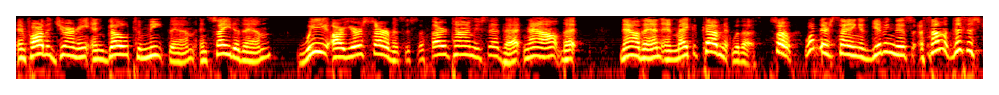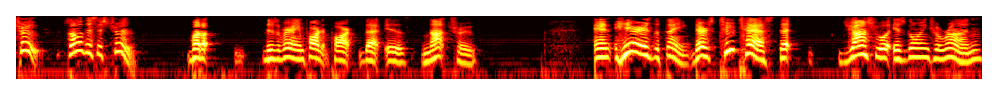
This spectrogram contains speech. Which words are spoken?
and for the journey, and go to meet them, and say to them, We are your servants. It's the third time you said that. Now that now then, and make a covenant with us. So what they're saying is giving this. Some of this is true. Some of this is true, but uh, there's a very important part that is not true. And here is the thing there's two tests that Joshua is going to run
